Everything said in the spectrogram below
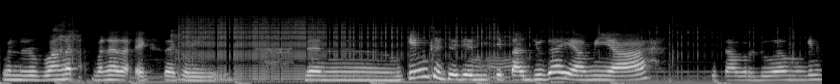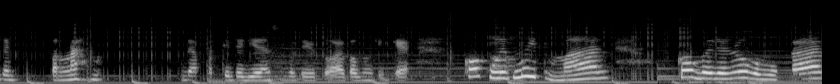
bener banget bener exactly. Dan mungkin kejadian di kita juga ya Mia ya. kita berdua mungkin ke, pernah dapat kejadian seperti itu atau mungkin kayak kok kulit lu teman kok badan lu gemukan?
